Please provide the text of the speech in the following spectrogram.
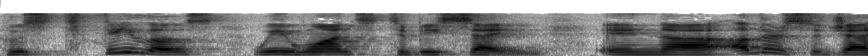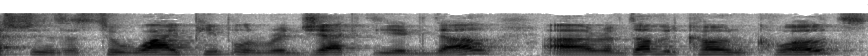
whose tfilos we want to be saying. In uh, other suggestions as to why people reject Yigdal, uh, Rav David Cohen quotes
